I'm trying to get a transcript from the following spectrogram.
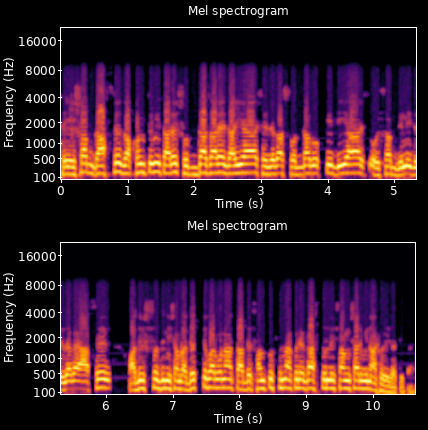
তো এইসব গাছরে যখন তুমি তারে শুদ্ধাচারে যাইয়া সে জায়গায় শ্রদ্ধা ভক্তি দিয়া ওইসব জিনিস যে জায়গায় আছে, অদৃশ্য জিনিস আমরা দেখতে পারব না, তাদের সন্তুষ্ট না করে গাছ তুললে সংসার বিনাশ হয়ে যেতে পারে।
